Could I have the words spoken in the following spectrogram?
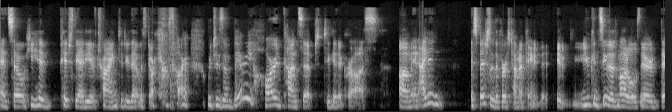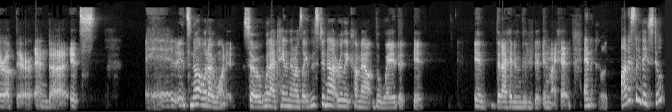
and so he had pitched the idea of trying to do that with Dark Eldar, which is a very hard concept to get across. Um, and I didn't, especially the first time I painted it. it you can see those models; they're they're up there, and uh, it's it's not what I wanted. So when I painted them, I was like, this did not really come out the way that it in that I had envisioned it in my head. And Right. honestly, they still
